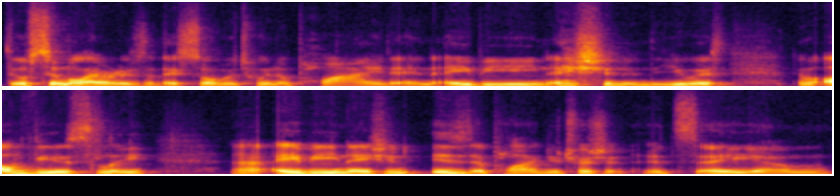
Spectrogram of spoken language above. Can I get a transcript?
there were similarities that they saw between Applied and ABE Nation in the US. Now, obviously, uh, ABE Nation is Applied Nutrition. It's a um,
